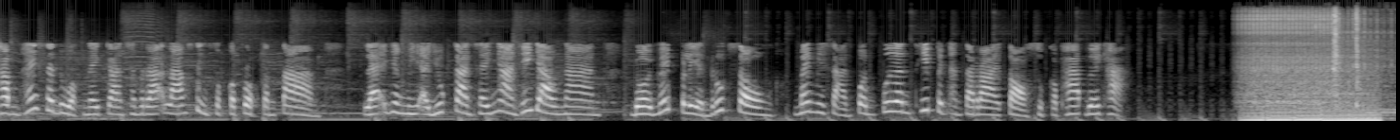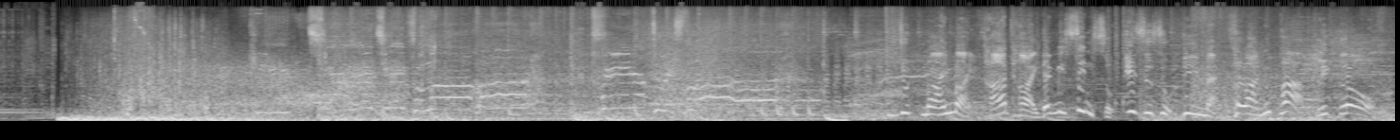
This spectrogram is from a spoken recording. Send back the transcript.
ทำให้สะดวกในการชำระล้างสิ่งสกปรกต่างๆ และยังมีอายุการใช้งานที่ยาวนาน โดยไม่เปลี่ยนรูปทรง ไม่มีสารปนเปื้อนที่เป็นอันตรายต่อสุขภาพด้วยค่ะจุดหมายใหม่ท้าทายได้ไม่สิ้นสุด Isuzu D-Max พลานุภาพพลิกโลก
